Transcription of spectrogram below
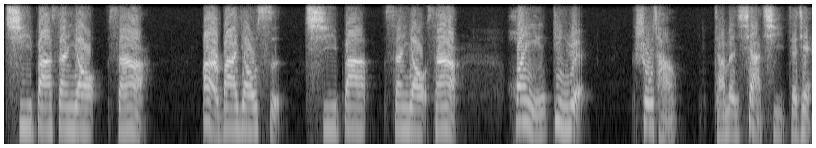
七八三幺三二二八幺四七八三幺三二，欢迎订阅收藏，咱们下期再见。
